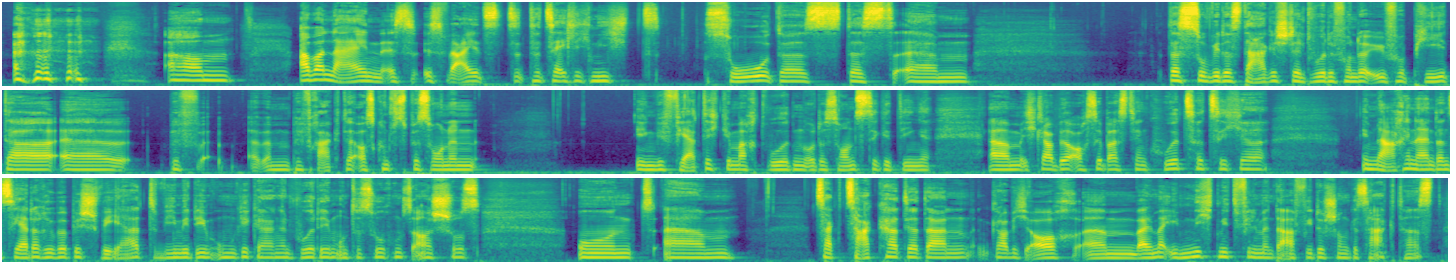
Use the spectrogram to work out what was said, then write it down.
ähm, aber nein, es, es war jetzt tatsächlich nicht so, dass, dass, ähm, dass so wie das dargestellt wurde von der ÖVP, da äh, bef äh, befragte Auskunftspersonen irgendwie fertig gemacht wurden oder sonstige Dinge. Ähm, ich glaube, auch Sebastian Kurz hat sich ja im Nachhinein dann sehr darüber beschwert, wie mit ihm umgegangen wurde im Untersuchungsausschuss. Und ähm, Zack Zack hat ja dann, glaube ich, auch, ähm, weil man eben nicht mitfilmen darf, wie du schon gesagt hast,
